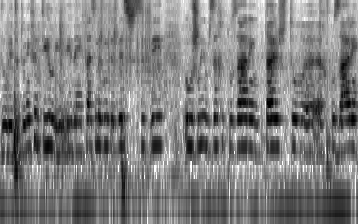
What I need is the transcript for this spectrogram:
de literatura infantil e, e, da infância, mas muitas vezes se vê os livros a recusarem o texto, a, a recusarem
